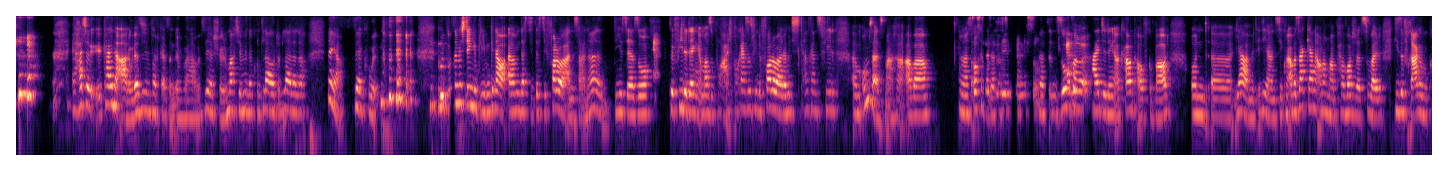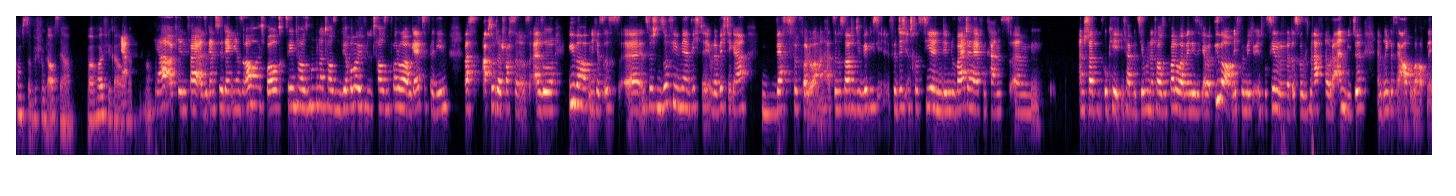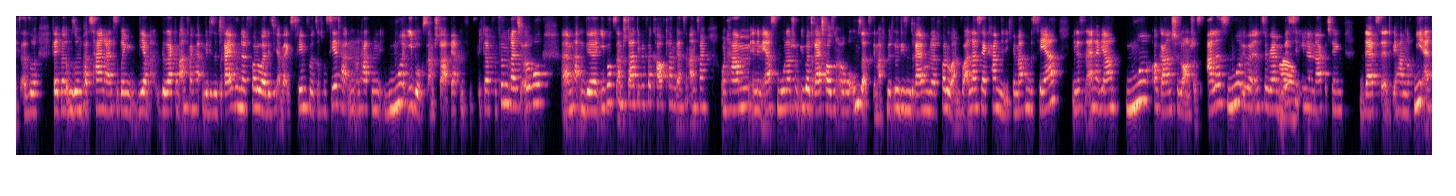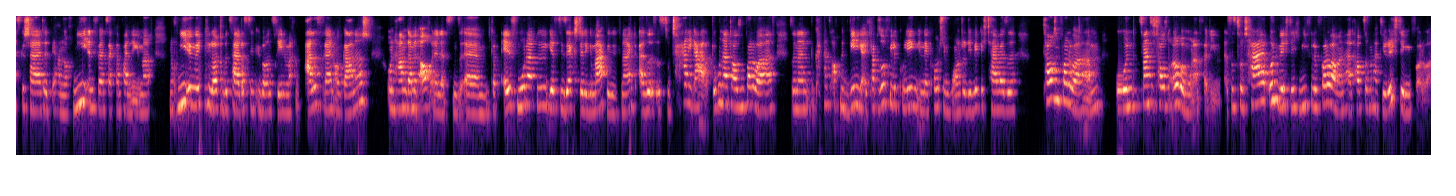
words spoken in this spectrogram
er hatte keine Ahnung, dass ich einen Podcast-Interview habe. Sehr schön. Macht hier im Hintergrund laut und lalala. Naja, sehr cool. Gut, wo sind wir stehen geblieben? Genau, ähm, dass die, dass die Follower-Anzahl, ne, die ist ja so, für viele denken immer so, boah, ich brauche ganz, ganz viele Follower, damit ich ganz, ganz viel ähm, Umsatz mache. Aber du hast auch gesagt, das, ist, so. das in so also, kurzer Zeit dir den Account aufgebaut und äh, ja, mit idealen Zielkunden. Aber sag gerne auch noch mal ein paar Worte dazu, weil diese Frage bekommst du bestimmt auch sehr häufiger. Ja. Ne? Ja, auf jeden Fall. Also ganz viele denken ja so, oh, ich brauche 10.000, 100.000, wie auch immer, wie viele tausend Follower, um Geld zu verdienen, was absoluter Schwachsinn ist. Also überhaupt nicht. Es ist äh, inzwischen so viel mehr wichtig oder wichtiger, was für Follower man hat. Sind es Leute, die wirklich für dich interessieren, denen du weiterhelfen kannst, ähm, anstatt, okay, ich habe jetzt hier 100.000 Follower, wenn die sich aber überhaupt nicht für mich interessieren oder das, was ich mache oder anbiete, dann bringt das ja auch überhaupt nichts. Also vielleicht mal, um so ein paar Zahlen reinzubringen, wie gesagt, am Anfang hatten wir diese 300 Follower, die sich aber extrem für uns interessiert hatten und hatten nur E-Books am Start. Wir hatten, ich glaube, für 35 Euro ähm, hatten wir E-Books am Start, die wir verkauft haben ganz am Anfang und haben in dem ersten Monat schon über 3.000 Euro Umsatz gemacht mit nur diesen 300 Followern. Woanders her kamen die nicht. Wir machen bisher in den letzten eineinhalb Jahren nur organische Launches. Alles nur über Instagram, wow. ein bisschen E-Mail-Marketing. That's it. Wir haben noch nie Ads geschaltet, wir haben noch nie Influencer-Kampagnen gemacht, noch nie irgendwelche Leute bezahlt, dass sie über uns reden, wir machen alles rein organisch und haben damit auch in den letzten, ähm, ich glaube, elf Monaten jetzt die sechsstellige Marke geknackt. Also es ist total egal, ob du 100.000 Follower hast, sondern du kannst auch mit weniger. Ich habe so viele Kollegen in der Coaching-Branche, die wirklich teilweise 1000 Follower haben und 20.000 Euro im Monat verdienen. Es ist total unwichtig, wie viele Follower man hat. Hauptsache, man hat die richtigen Follower.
